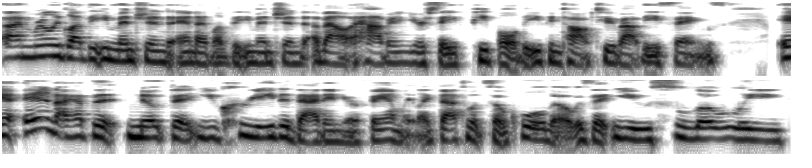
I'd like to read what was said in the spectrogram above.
I'm really glad that you mentioned, and I love that you mentioned about having your safe people that you can talk to about these things. And, and, I have to note that you created that in your family. Like that's what's so cool though, is that you slowly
